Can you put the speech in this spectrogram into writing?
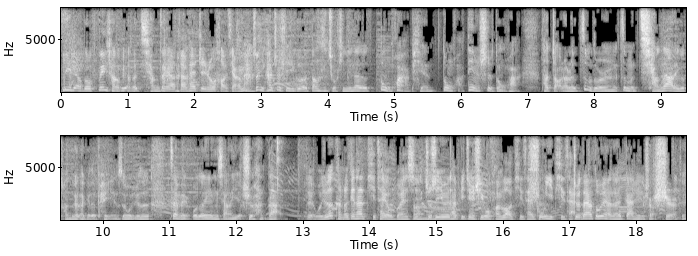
力量都非常非常的强大。对啊，反派阵容好强的。所以你看，这是一个当时九十年代的动画片、动画电视动画，他找来了这么多人、这么强大的一个团队来给他配音，所以我觉得在美国的影响也是很大的。对，我觉得可能跟他的题材有关系，嗯就是因为它毕竟是一个环保题材、公益题材，就大家都愿意来干这个事儿。是对，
